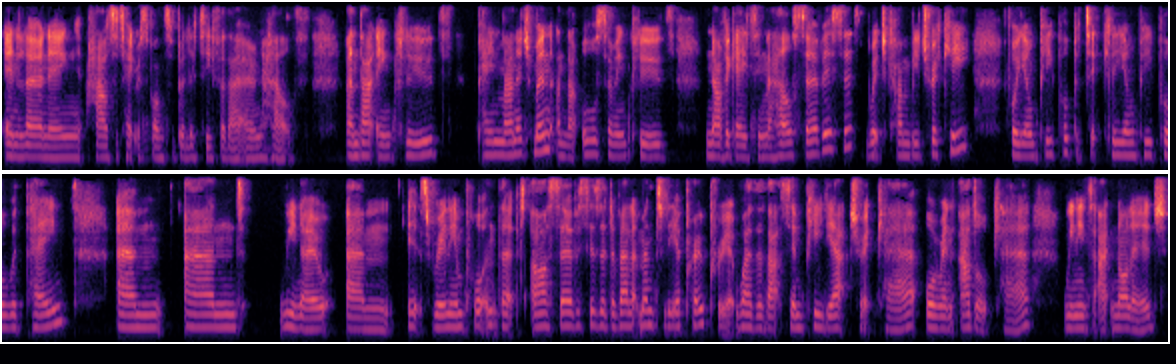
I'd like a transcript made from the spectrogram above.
in learning how to take responsibility for their own health. And that includes pain management, and that also includes navigating the health services, which can be tricky for young people, particularly young people with pain. Um, and you know, um, it's really important that our services are developmentally appropriate, whether that's in paediatric care or in adult care. We need to acknowledge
